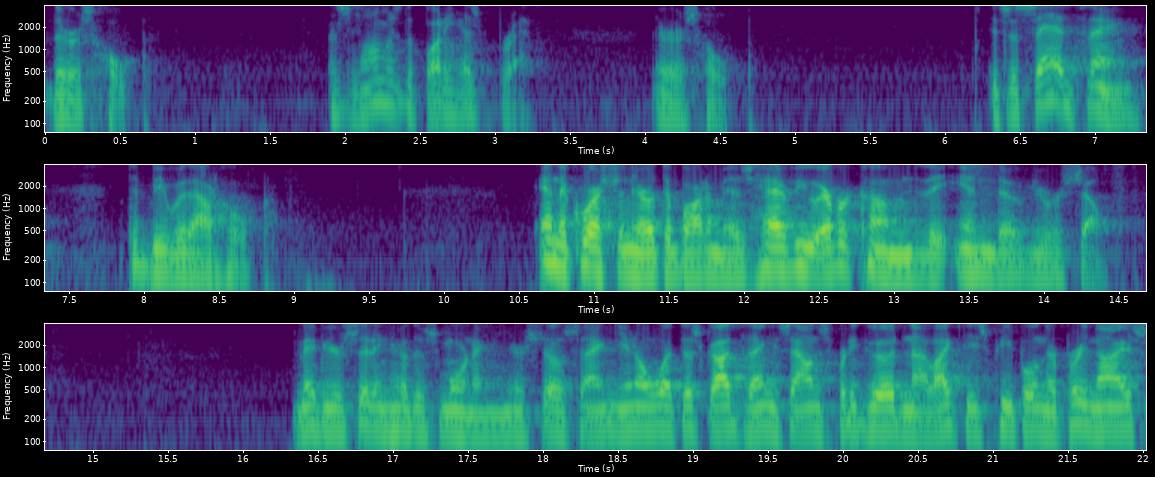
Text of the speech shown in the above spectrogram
there is hope. As long as the body has breath, there is hope. It's a sad thing to be without hope. And the question there at the bottom is Have you ever come to the end of yourself? Maybe you're sitting here this morning and you're still saying, you know what, this God thing sounds pretty good, and I like these people, and they're pretty nice,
